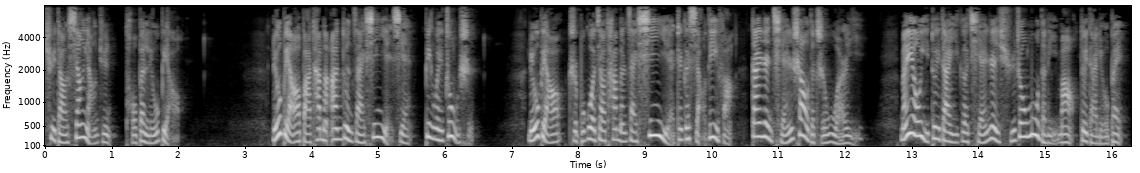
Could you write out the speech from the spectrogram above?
去到襄阳郡投奔刘表。刘表把他们安顿在新野县，并未重视。刘表只不过叫他们在新野这个小地方担任前哨的职务而已，没有以对待一个前任徐州牧的礼貌对待刘备，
